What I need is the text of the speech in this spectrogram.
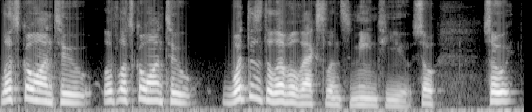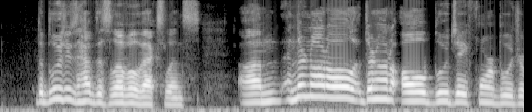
let's go on to let, let's go on to what does the level of excellence mean to you so so the Blue Jays have this level of excellence um, and they're not all they're not all Blue Jay former Blue Jay,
